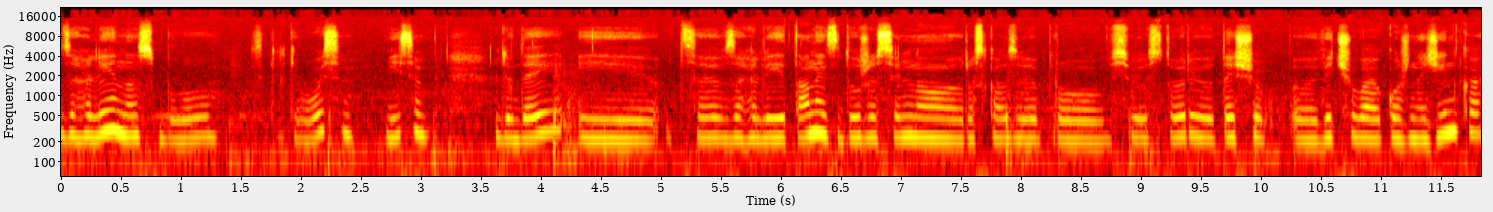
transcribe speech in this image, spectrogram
взагалі нас було скільки? Восім, вісім людей, і це взагалі танець дуже сильно розказує про всю історію, те, що е, відчуває кожна жінка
